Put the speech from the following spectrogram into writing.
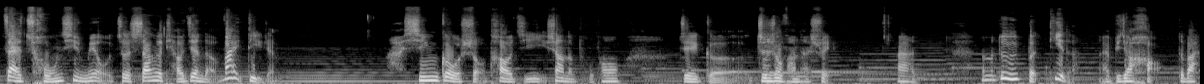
在重庆没有这三个条件的外地人，啊，新购首套及以上的普通这个征收房产税，啊，那么对于本地的啊比较好，对吧？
